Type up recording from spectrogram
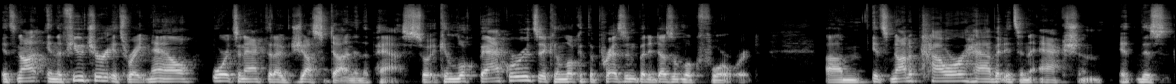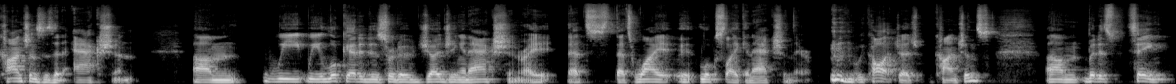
It's not in the future, it's right now, or it's an act that I've just done in the past. So it can look backwards, it can look at the present, but it doesn't look forward. Um, it's not a power habit, it's an action. It, this conscience is an action. Um, we we look at it as sort of judging an action, right? That's that's why it, it looks like an action there. we call it judge conscience, um, but it's saying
